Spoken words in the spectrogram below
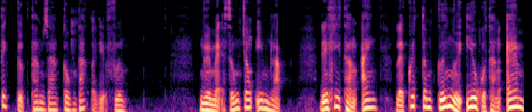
tích cực tham gia công tác ở địa phương. Người mẹ sống trong im lặng, đến khi thằng anh lại quyết tâm cưới người yêu của thằng em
